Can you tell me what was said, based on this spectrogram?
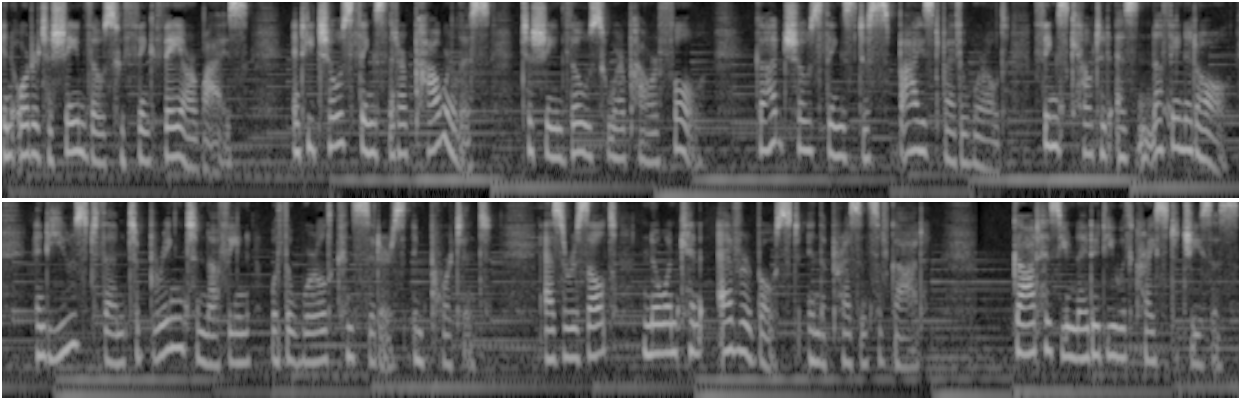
in order to shame those who think they are wise. And He chose things that are powerless to shame those who are powerful. God chose things despised by the world, things counted as nothing at all, and used them to bring to nothing what the world considers important. As a result, no one can ever boast in the presence of God. God has united you with Christ Jesus.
